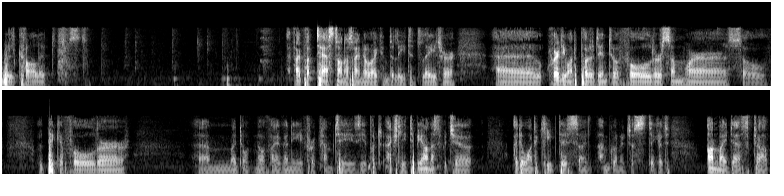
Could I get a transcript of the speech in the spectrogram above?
we'll call it just. If I put test on it, I know I can delete it later. Uh, where do you want to put it into a folder somewhere? So we'll pick a folder. Um, I don't know if I have any for Camtasia, but actually, to be honest with you, I don't want to keep this. I, I'm going to just stick it on my desktop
